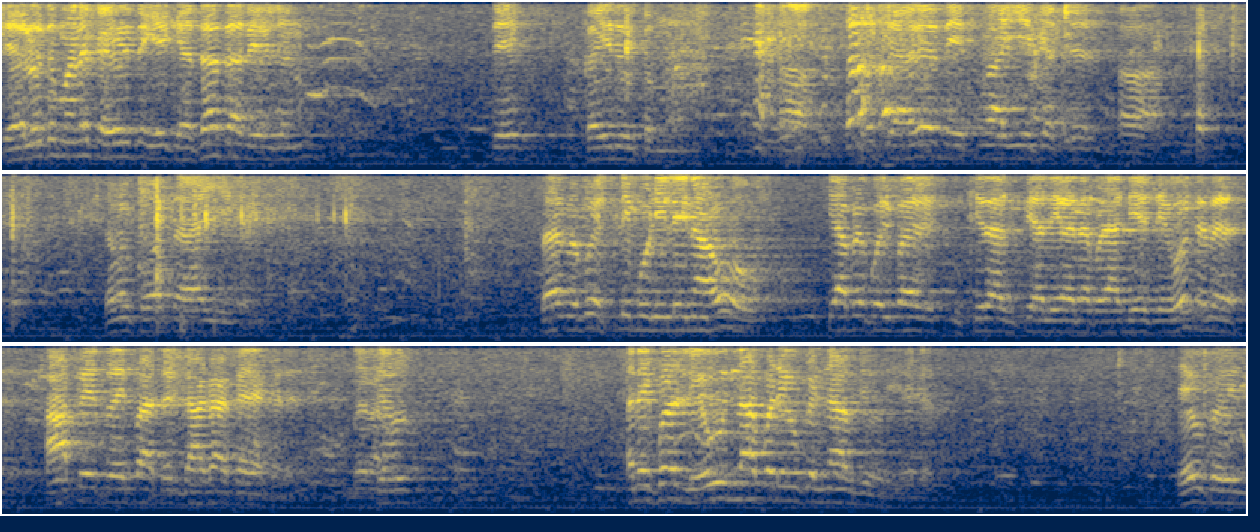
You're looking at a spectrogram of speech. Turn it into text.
પહેલું તો મને કહ્યું એ કહેતા હતા બે જણ. તે કહી દઉં તમને. ત્યારે દેશમાં આવીએ કે છે તમે કહો ત્યારે આવીએ. સાહેબ એટલી મૂડી લઈને આવો કે આપણે કોઈ પાસે ઉછેરા રૂપિયા લેવાના આપણે આ દેશ એવો છે ને આપે તો એ પાછળ ગાગા કર્યા કરે. અને એક વાર લેવું જ ના પડે એવું કરીને આવજો એવું કહ્યું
